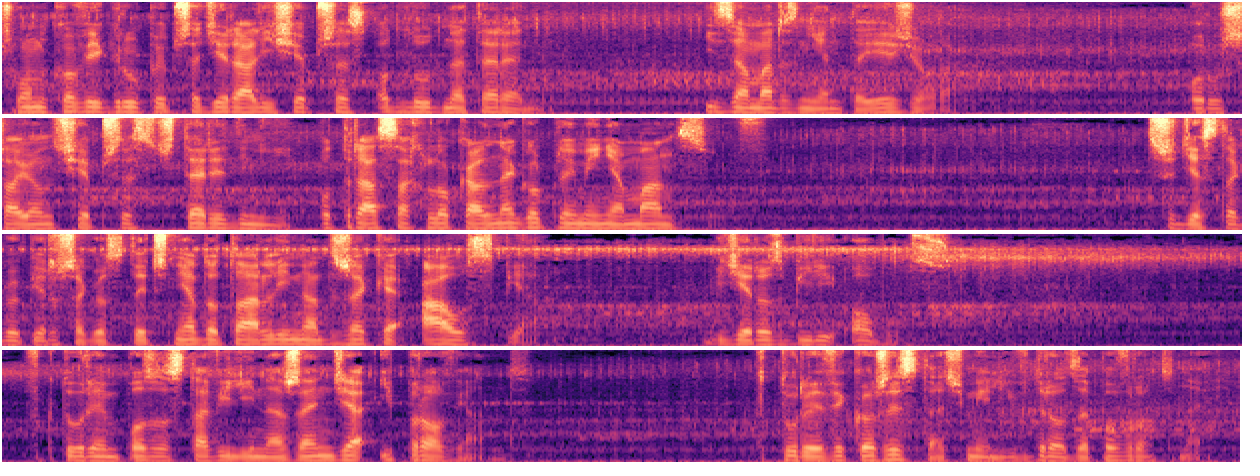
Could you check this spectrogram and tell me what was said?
Członkowie grupy przedzierali się przez odludne tereny i zamarznięte jeziora, poruszając się przez cztery dni po trasach lokalnego plemienia Mansów. 31 stycznia dotarli nad rzekę Auspiar, gdzie rozbili obóz, w którym pozostawili narzędzia i prowiant, który wykorzystać mieli w drodze powrotnej.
